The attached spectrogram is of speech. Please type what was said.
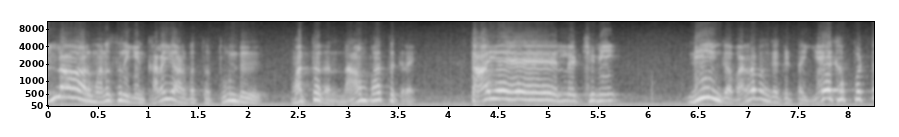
எல்லார் மனசுலயும் கலை ஆர்வத்தை தூண்டு மத்தத நான் பார்த்துக்கிறேன். தாயே லட்சுமி நீங்க வர்றவங்க கிட்ட ஏகப்பட்ட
